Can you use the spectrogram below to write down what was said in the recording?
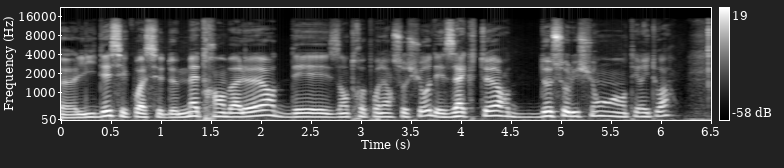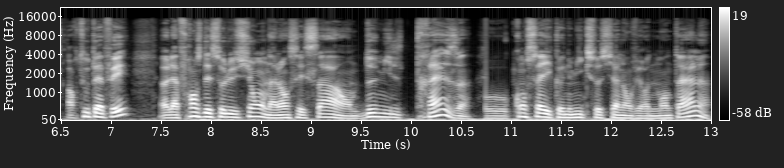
L'idée, c'est quoi? C'est de mettre en valeur des entrepreneurs sociaux, des acteurs de solutions en territoire? Alors tout à fait. La France des solutions, on a lancé ça en 2013 au Conseil économique, social et environnemental.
